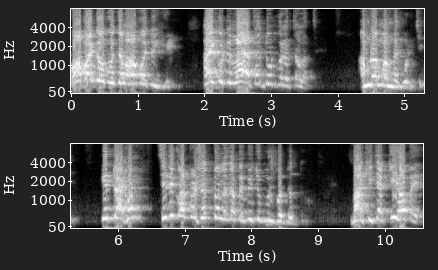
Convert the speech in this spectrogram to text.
অবৈধ উপজেলা, অবৈধ ইয়ে। হাইকোর্টের রায় আছে, জোর করে চালাচ্ছে। আমরা মামলা করছি। কিন্তু এখন সিটি কর্পোরেশন চলে যাবে বিজুপুর পর্যন্ত। বাকিটা কি হবে?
